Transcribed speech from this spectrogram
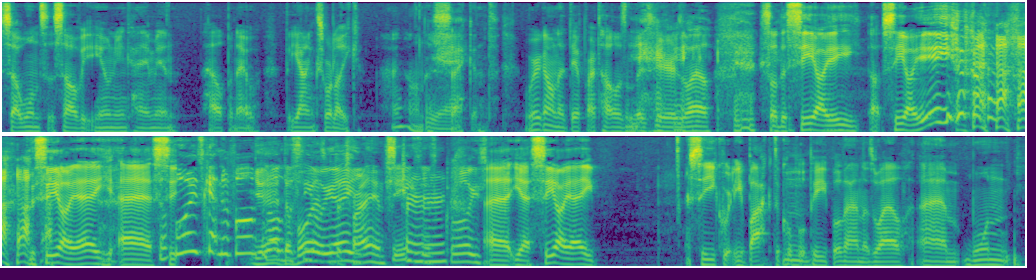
So once the Soviet Union came in helping out, the Yanks were like, "Hang on a Yeah. second, we're going to dip our toes in this here as well." So the CIA, uh, CIA, the CIA, uh, C- boys getting involved yeah, the, boys with the trains. Jesus Christ. Uh, yeah, CIA secretly backed a couple of people then as well. Um, one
